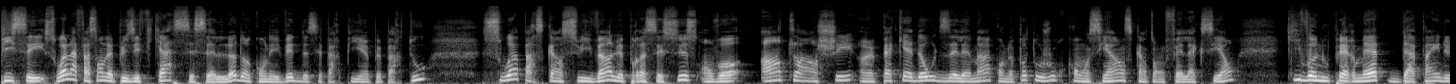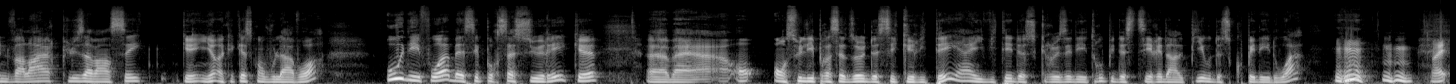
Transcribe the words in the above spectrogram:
Puis c'est soit la façon la plus efficace, c'est celle-là, donc on évite de s'éparpiller un peu partout, soit parce qu'en suivant le processus, on va enclencher un paquet d'autres éléments qu'on n'a pas toujours conscience quand on fait l'action, qui va nous permettre d'atteindre une valeur plus avancée que, que qu'est-ce qu'on voulait avoir. Ou des fois, ben, c'est pour s'assurer que euh, ben, on, on suit les procédures de sécurité, hein, éviter de se creuser des trous puis de se tirer dans le pied ou de se couper des doigts. Ouais.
